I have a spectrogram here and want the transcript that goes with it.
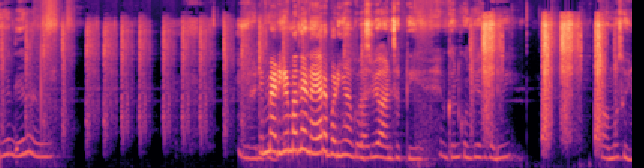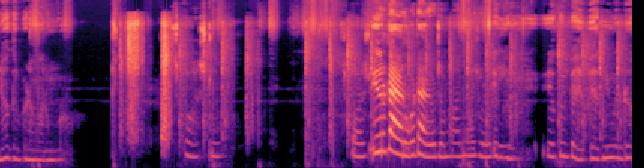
है देख रहे हो मेडिकल मत लेना यार बढ़िया आपके बस पास। भी आ नहीं सकती। है गन कौन सी ऐसी पड़ी हुई? आमस हुई ना अगर बड़ा मारूँगा। इधर टायर होगा टायर को जम मारना ये कोई बैग बैग नहीं मिल रहा।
